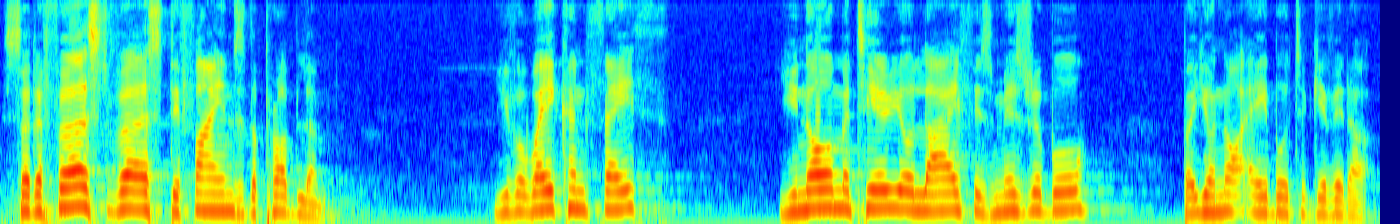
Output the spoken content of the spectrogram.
So the first verse defines the problem. You've awakened faith. You know material life is miserable, but you're not able to give it up.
